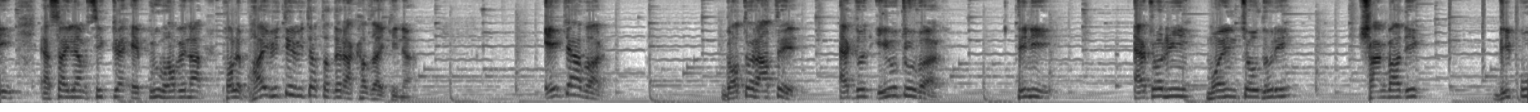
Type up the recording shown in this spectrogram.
এই অ্যাসাইলাম সিকটা অ্যাপ্রুভ হবে না, ফলে ভয় ভীতির ভিতর তাদের রাখা যায় কিনা। এইটা আবার গত রাতে একজন ইউটিউবার, তিনি অ্যাটর্নি মহিন চৌধুরী, সাংবাদিক দীপু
